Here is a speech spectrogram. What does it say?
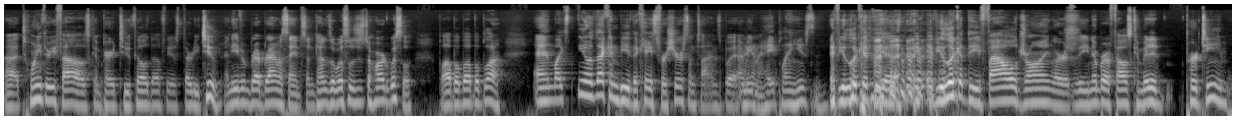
uh, 23 fouls compared to Philadelphia's 32. And even Brett Brown was saying sometimes the whistle is just a hard whistle, blah, blah, blah, blah, blah. And, like, you know, that can be the case for sure sometimes. But, I mean, I hate playing Houston. if you look at the uh, if, if you look at the foul drawing or the number of fouls committed per team,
